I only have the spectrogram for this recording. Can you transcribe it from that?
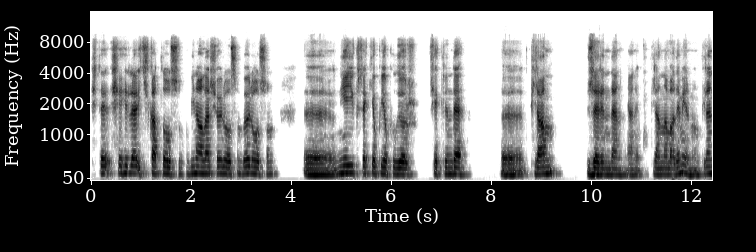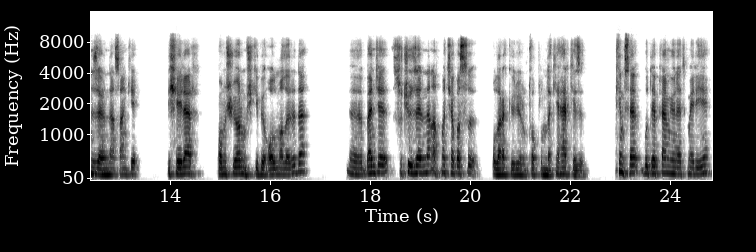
işte şehirler iki katlı olsun, binalar şöyle olsun, böyle olsun, e, niye yüksek yapı yapılıyor şeklinde e, plan üzerinden yani planlama demeyelim ama plan üzerinden sanki bir şeyler konuşuyormuş gibi olmaları da e, bence suçu üzerinden atma çabası olarak görüyorum toplumdaki herkesin. Kimse bu deprem yönetmeliği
